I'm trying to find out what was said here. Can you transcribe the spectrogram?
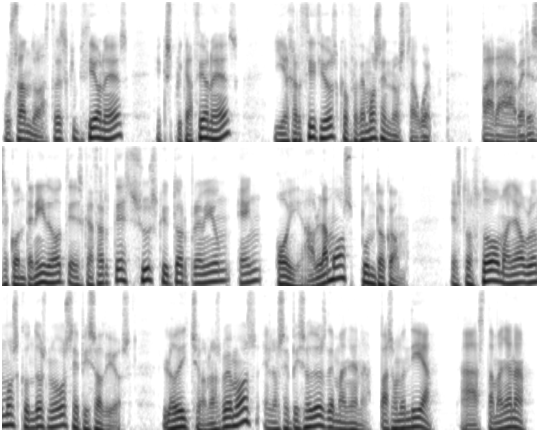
usando las transcripciones, explicaciones y ejercicios que ofrecemos en nuestra web. Para ver ese contenido tienes que hacerte suscriptor premium en hoyhablamos.com. Esto es todo, mañana volvemos con dos nuevos episodios. Lo dicho, nos vemos en los episodios de mañana. Paso un buen día. Hasta mañana.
